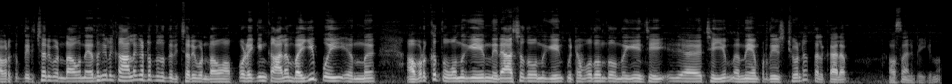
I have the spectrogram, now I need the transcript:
അവർക്ക് തിരിച്ചറിവുണ്ടാവുന്ന ഏതെങ്കിലും കാലഘട്ടത്തിൽ തിരിച്ചറിവുണ്ടാവും. അപ്പോഴേക്കും കാലം വൈകിപ്പോയി എന്ന് അവർക്ക് തോന്നുകയും നിരാശ തോന്നുകയും കുറ്റബോധം തോന്നുകയും ചെയ്യും എന്ന് ഞാൻ പ്രതീക്ഷിച്ചുകൊണ്ട് തൽക്കാലം അവസാനിപ്പിക്കുന്നു.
